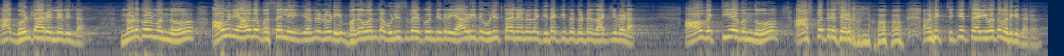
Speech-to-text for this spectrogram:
ಆ ಗೊಂಟಾರಣ್ಯದಿಂದ. ನಡ್ಕೊಂಡು ಬಂದು, ಅವನು ಯಾವುದೋ ಬಸ್ಸಲ್ಲಿ, ಅಂದ್ರೆ ನೋಡಿ, ಭಗವಂತ ಉಳಿಸ್ಬೇಕು ಅಂತಿದ್ರೆ ಯಾವ ರೀತಿ ಉಳಿಸ್ತಾನೆ ಅನ್ನೋದಕ್ಕೆ ಇದಕ್ಕಿಂತ ದೊಡ್ಡ ಸಾಕ್ಷಿ ಬೇಡ. ಆ ವ್ಯಕ್ತಿಯೇ ಬಂದು ಆಸ್ಪತ್ರೆ ಸೇರಿಕೊಂಡು ಅವನಿಗೆ ಚಿಕಿತ್ಸೆ ಆಗಿ ಇವತ್ತು ಬದುಕಿದ್ದಾರೆ.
